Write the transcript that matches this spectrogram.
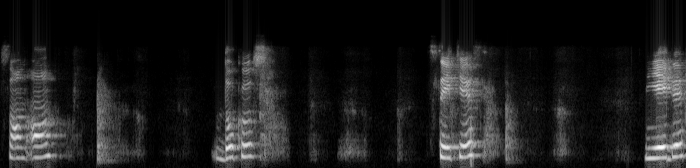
son on, dokuz, sekiz, yedi,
